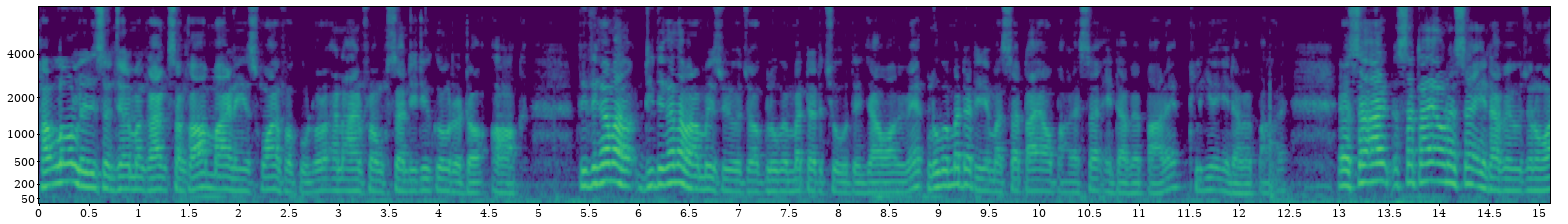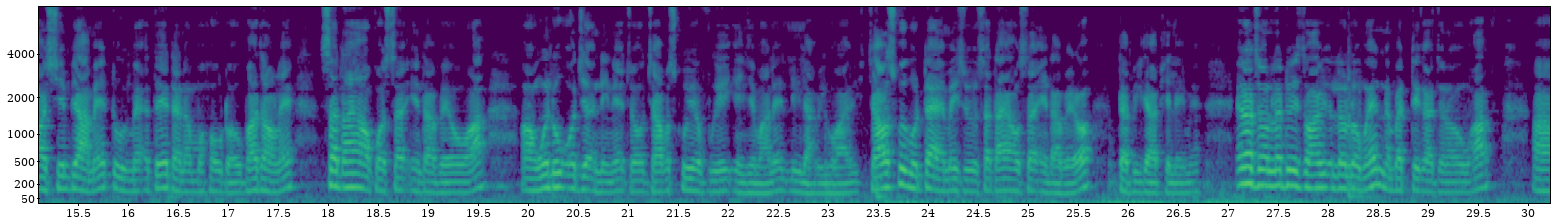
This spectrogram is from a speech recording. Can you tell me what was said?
Hello, ladies and gentlemen, Gang Sankar. My name is Juan Faculo, and I'm from sanditycode.org. ဒီသင်္ကန်းမှာဒီသင်္ကန်းမှာမိတ်ဆွေတို့ကျွန်တော် global method တချို့သင်ကြားသွားပြီမယ် global method တွေထဲမှာ set time out ပါတယ် set interval ပါတယ် clear interval ပါတယ် အဲ set set time out နဲ့ set interval ကိုကျွန်တော်ကရှင်းပြမယ်တူမယ်အသေးတန်တော့မဟုတ်တော့ဘူးဘာကြောင့်လဲ set time out က set interval က window object အနေနဲ့ကျွန်တော် javascript ရဲ့ v8 engine မှာလည်းလေ့လာပြီးသွားပြီ javascript ကိုတက်ရမိတ်ဆွေတို့ set time out set interval တော့တက်ပြီးသားဖြစ်လိမ့်မယ်အဲ့တော့ကျွန်တော်လက်တွေ့သွားပြီးအလုပ်လုပ်မယ်နံပါတ်1ကကျွန်တော်က အာ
